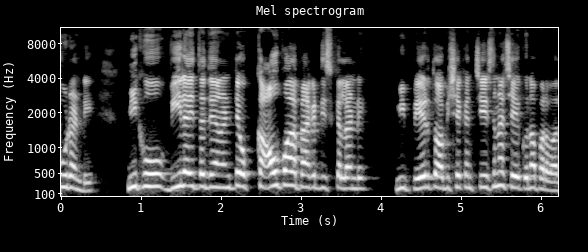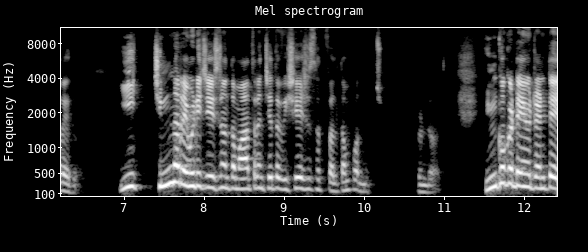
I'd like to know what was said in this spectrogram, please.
చూడండి. మీకు వీలైతుంది అని అంటే ఒక్క ఆవు పాల ప్యాకెట్ తీసుకెళ్ళండి. మీ పేరుతో అభిషేకం చేసినా చేయకున్నా పర్వాలేదు. ఈ చిన్న రెమెడీ చేసినంత మాత్రం చేత విశేష సత్ఫలితం పొందొచ్చు. రెండవది. ఇంకొకటి ఏమిటంటే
